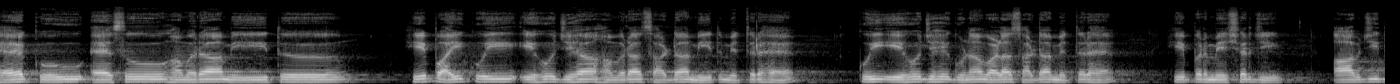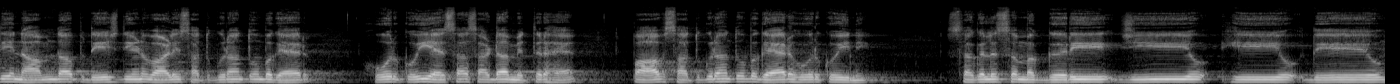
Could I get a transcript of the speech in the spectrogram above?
ਹੈ ਕੋ ਐਸੋ ਹਮਰਾ ਮੀਤ। हे ਭਾਈ, ਕੋਈ ਇਹੋ ਜਿਹਾ ਹਮਰਾ ਸਾਡਾ ਮੀਤ ਮਿੱਤਰ ਹੈ? ਕੋਈ ਇਹੋ ਜਿਹੇ ਗੁਣਾ ਵਾਲਾ ਸਾਡਾ ਮਿੱਤਰ ਹੈ? हे ਪਰਮੇਸ਼ਰ ਜੀ, ਆਪ ਜੀ ਦੇ ਨਾਮ ਦਾ ਉਪਦੇਸ਼ ਦੇਣ ਵਾਲੇ ਸਤਿਗੁਰਾਂ ਤੋਂ ਬਗੈਰ ਹੋਰ ਕੋਈ ਐਸਾ ਸਾਡਾ ਮਿੱਤਰ ਹੈ? ਭਾਵ ਸਤਿਗੁਰਾਂ ਤੋਂ ਬਗੈਰ ਹੋਰ ਕੋਈ ਨਹੀਂ। ਸਗਲ ਸਮਗਰੀ ਜੀਉ ਹੀਉ ਦੇਉ।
